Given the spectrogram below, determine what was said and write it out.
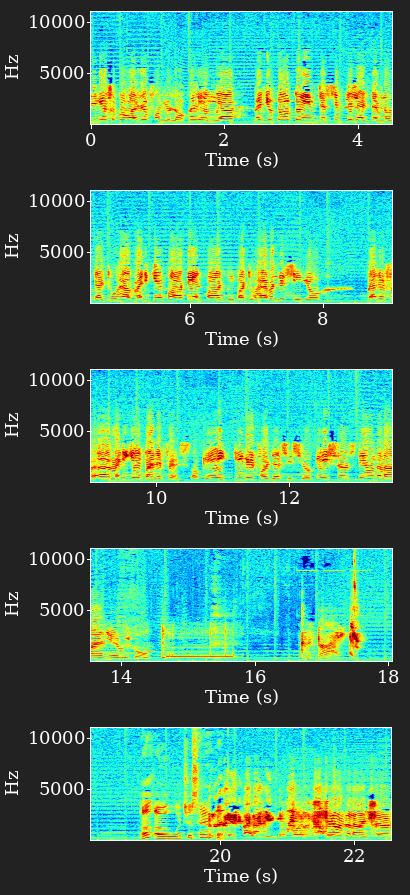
senior supervisor from your local area. When you talk to him, just simply let them know that you have Medicare Part A and Part B, but you haven't received your benef- uh, Medicare benefits, okay? He will further assist you, okay? So stay on the line, here we go. Goodbye. Uh oh, what just happened? Stay on the line, sir.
